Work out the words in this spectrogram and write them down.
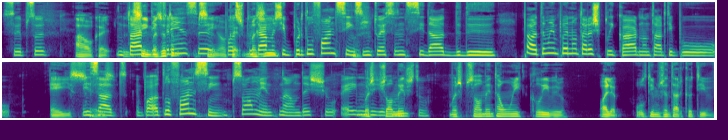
Se a pessoa Ah, ok. notar sim, mas eu tam- diferença, sim, ok. posso explicar, aí- mas, tipo, por telefone, sim, Pois. sinto essa necessidade de, de- Pá, também para não estar a explicar, não estar tipo. é isso. é isso. Exato. Pá, ao telefone, sim. Pessoalmente, não, deixo. É a energia pessoalmente- que eu Mas pessoalmente há um equilíbrio. Olha, o último jantar que eu tive,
